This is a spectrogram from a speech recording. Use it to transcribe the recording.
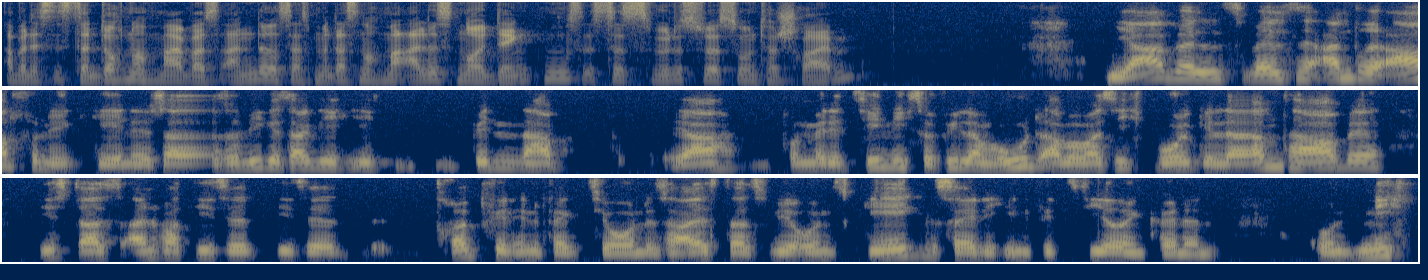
aber das ist dann doch nochmal was anderes, dass man das nochmal alles neu denken muss. Ist das, würdest du das so unterschreiben? Ja, weil es eine andere Art von Hygiene ist. Also wie gesagt, ich, ich bin, habe ja von Medizin nicht so viel am Hut, aber was ich wohl gelernt habe, ist das einfach diese, diese Tröpfcheninfektion. Das heißt, dass wir uns gegenseitig infizieren können und nicht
